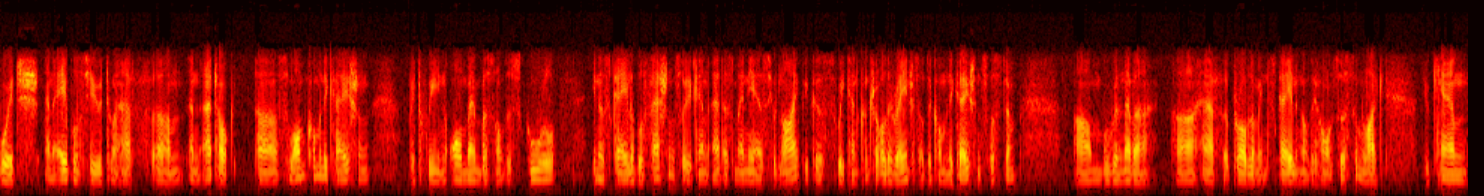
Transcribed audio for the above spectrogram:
which enables you to have um, an ad hoc uh, swarm communication between all members of the school in a scalable fashion, so you can add as many as you like because we can control the ranges of the communication system. Um, we will never uh, have a problem in scaling of the whole system like you can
